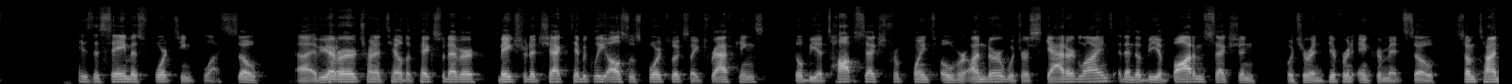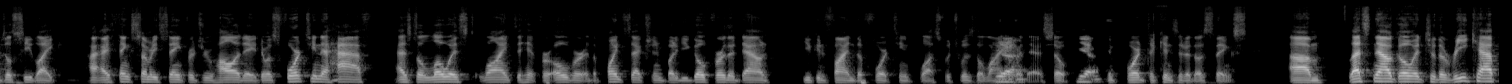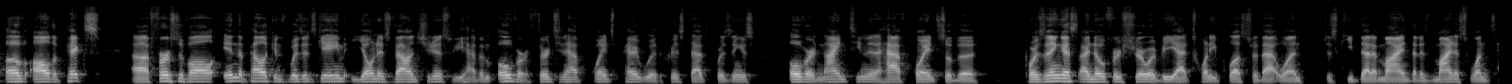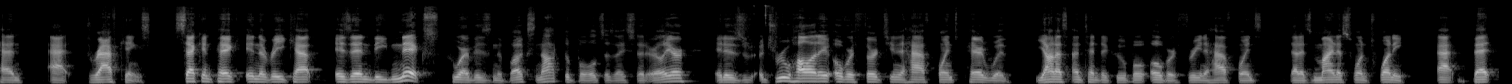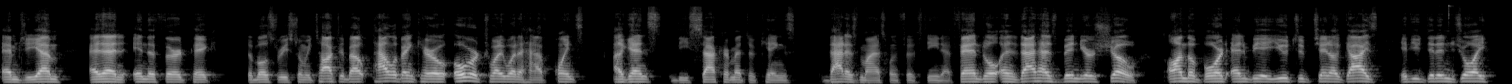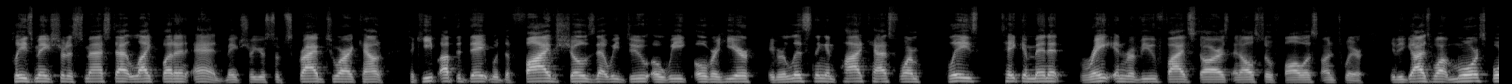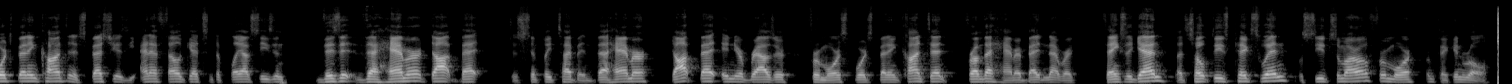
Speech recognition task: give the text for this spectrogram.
is the same as 14 plus. So uh, if you're ever trying to tail the picks, whatever, make sure to check. Typically, also sports books like DraftKings, there'll be a top section for points over under, which are scattered lines, and then there'll be a bottom section, which are in different increments. So sometimes you'll see like I, I think somebody's saying for Jrue Holiday, there was 14 and a half as the lowest line to hit for over in the point section. But if you go further down, you can find the 14 plus, which was the line yeah. over there. So yeah, important to consider those things. Um, let's now go into the recap of all the picks. Uh, first of all, in the Pelicans Wizards game, Jonas Valanciunas, we have him over 13 and a half points paired with Kristaps Porzingis over 19 and a half points. So the Porzingis, I know for sure would be at 20 plus for that one. Just keep that in mind. That is minus 110 at DraftKings. Second pick in the recap is in the Knicks, who are visiting the Bucks, not the Bulls, as I said earlier. It is Jrue Holiday over 13 and a half points paired with Giannis Antetokounmpo over three and a half points. That is minus 120 at BetMGM. And then in the third pick, the most recent one we talked about, Paolo Banchero over 21 and a half points against the Sacramento Kings. That is minus 115 at FanDuel. And that has been your show on the board NBA YouTube channel. Guys, if you did enjoy, please make sure to smash that like button and make sure you're subscribed to our account to keep up to date with the five shows that we do a week over here. If you're listening in podcast form, please take a minute, rate and review five stars, and also follow us on Twitter. If you guys want more sports betting content, especially as the NFL gets into playoff season, visit thehammer.bet. Just simply type in thehammer.bet in your browser for more sports betting content from the Hammer Bet Network. Thanks again. Let's hope these picks win. We'll see you tomorrow for more from Pick and Roll.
